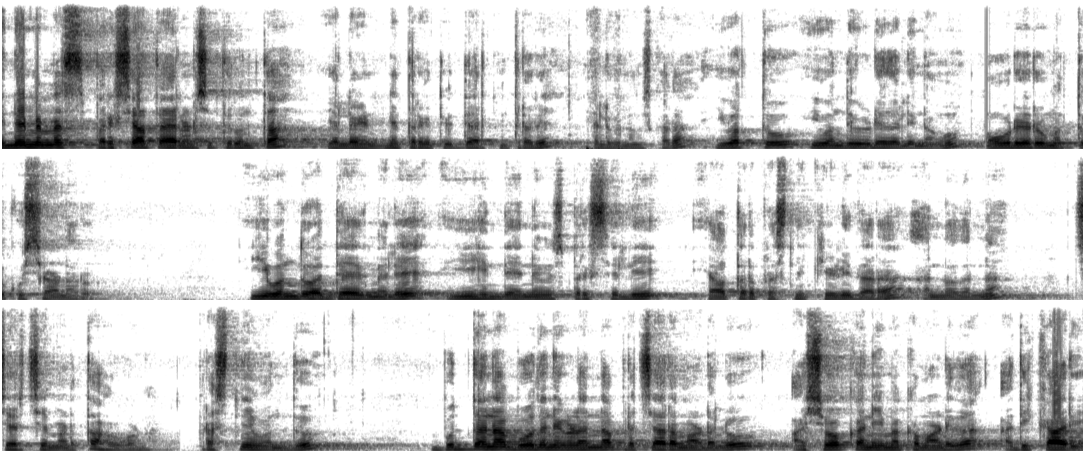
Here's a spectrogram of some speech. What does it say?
ಎನ್ ಎಂ ಎಂ ಎಸ್ ಪರೀಕ್ಷಾ ತಯಾರಿ ನಡೆಸುತ್ತಿರುವಂಥ ಎಲ್ಲ ಎಂಟನೇ ತರಗತಿ ವಿದ್ಯಾರ್ಥಿ ಮಿತ್ರರೇ ಎಲ್ಲರಿಗೂ ನಮಸ್ಕಾರ. ಇವತ್ತು ಈ ಒಂದು ವಿಡಿಯೋದಲ್ಲಿ ನಾವು ಮೌರ್ಯರು ಮತ್ತು ಕುಶಾಣರು ಈ ಒಂದು ಅಧ್ಯಾಯದ ಮೇಲೆ ಈ ಹಿಂದೆ ಎನ್ ಎಂ ಎಸ್ ಪರೀಕ್ಷೆಯಲ್ಲಿ ಯಾವ ಥರ ಪ್ರಶ್ನೆ ಕೇಳಿದಾರ ಅನ್ನೋದನ್ನು ಚರ್ಚೆ ಮಾಡ್ತಾ ಹೋಗೋಣ. ಪ್ರಶ್ನೆ ಒಂದು, ಬುದ್ಧನ ಬೋಧನೆಗಳನ್ನು ಪ್ರಚಾರ ಮಾಡಲು ಅಶೋಕ ನೇಮಕ ಮಾಡಿದ ಅಧಿಕಾರಿ?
